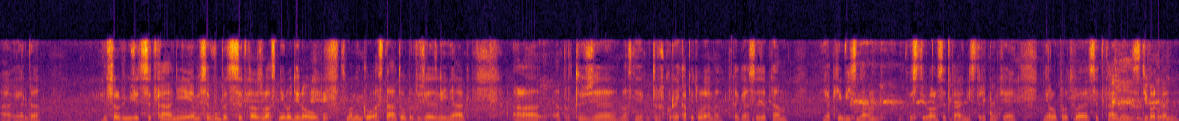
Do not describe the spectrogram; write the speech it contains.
A Jarda musel využít setkání, aby se vůbec setkal s vlastní rodinou, s maminkou a státou, protože je zlíňák. A, a protože vlastně trošku rekapitulujeme, tak já se zeptám, jaký význam festival Setkání stretnutě mělo pro tvoje setkání s divadlem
